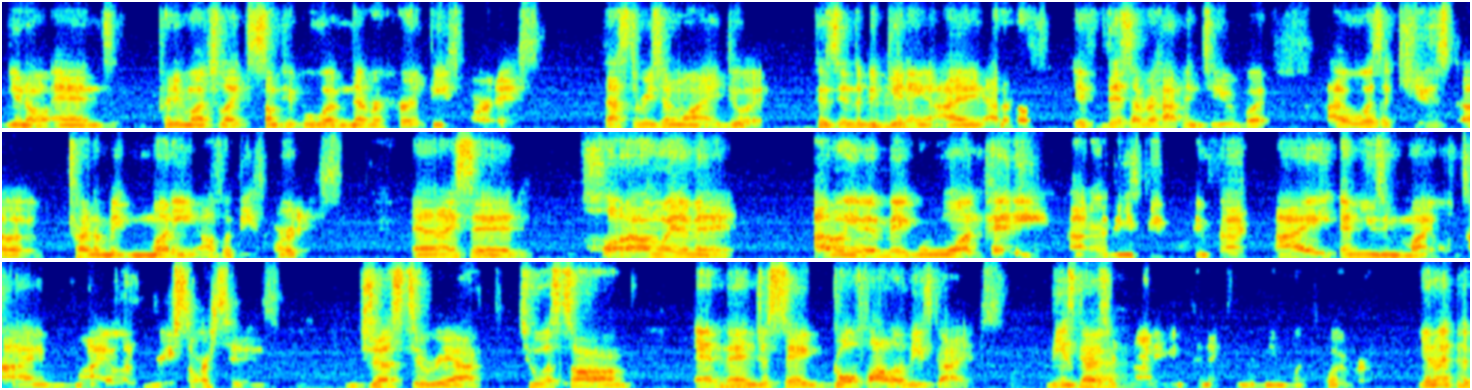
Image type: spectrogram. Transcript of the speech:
you know, and pretty much like some people who have never heard these artists, that's the reason why I do it. Because in the Mhm. beginning, I I don't know if, if this ever happened to you, but I was accused of trying to make money off of these artists, and I said, hold on, wait a minute. I don't even make one penny out of these people. In fact, I am using my own time, my own resources, just to react to a song, and then just say, "Go follow these guys." These guys Yeah. are not even connected with me whatsoever. You know, in the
